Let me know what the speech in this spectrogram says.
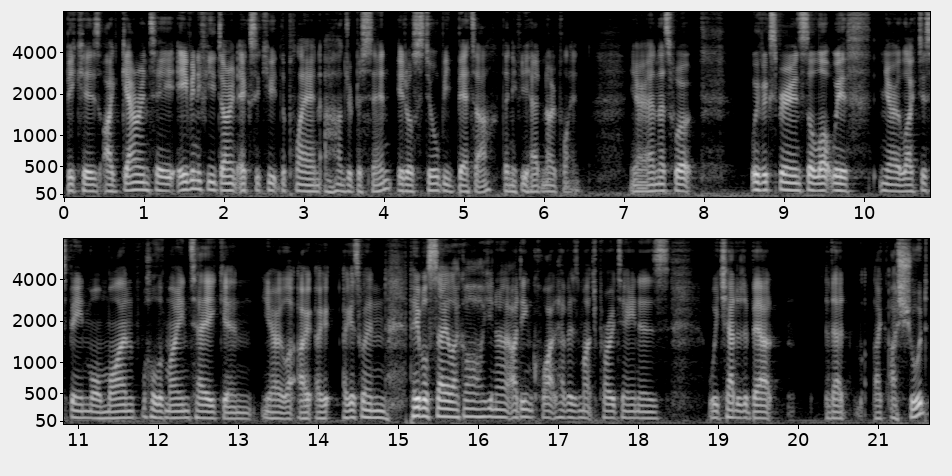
Because I guarantee, even if you don't execute the plan 100%, it'll still be better than if you had no plan. You know, and that's what we've experienced a lot with, you know, like just being more mindful of my intake. And, you know, like I, I, I guess when people say, like, oh, you know, I didn't quite have as much protein as we chatted about that, like, I should,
